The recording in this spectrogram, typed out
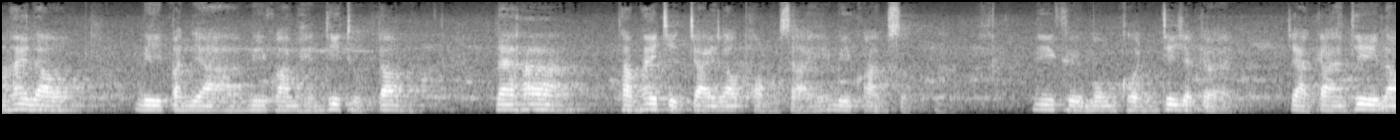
ำให้เรามีปัญญา มีความเห็นที่ถูกต้อง และห้าทำให้จิตใจเราผ่องใส มีความสุข นี่คือมงคลที่จะเกิดจากการที่เรา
